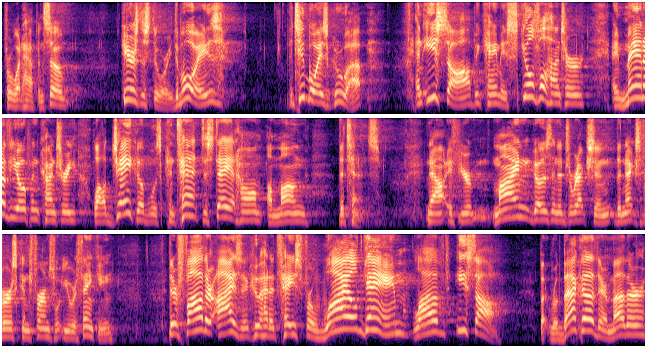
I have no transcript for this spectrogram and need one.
for what happened. So here's the story the boys, the two boys grew up and Esau became a skillful hunter, a man of the open country, while Jacob was content to stay at home among the tents. Now, if your mind goes in a direction, the next verse confirms what you were thinking. Their father Isaac, who had a taste for wild game, loved Esau, but Rebekah, their mother,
